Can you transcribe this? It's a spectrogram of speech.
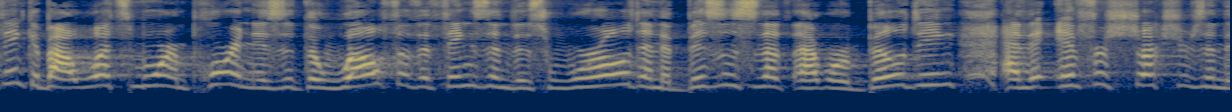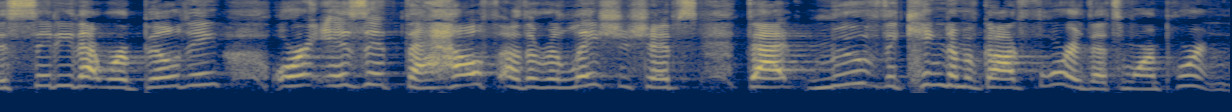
think about what's more important, is it the wealth of the things in this world and the businesses that, that we're building and the infrastructures in the city that we're building? Or is it the health of the relationships that move the kingdom of God forward that's more important?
